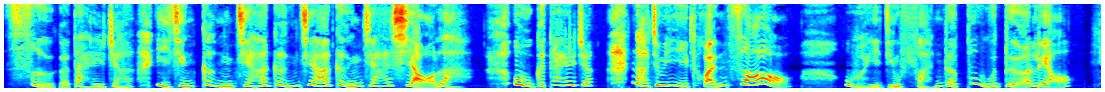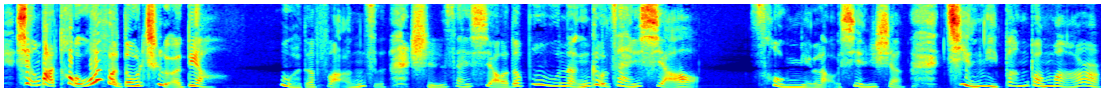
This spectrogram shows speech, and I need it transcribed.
四个呆着已经更加更加更加小了，五个呆着那就一团糟。我已经烦得不得了，想把头发都扯掉。我的房子实在小的不能够再小。聪明老先生，请你帮帮忙，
